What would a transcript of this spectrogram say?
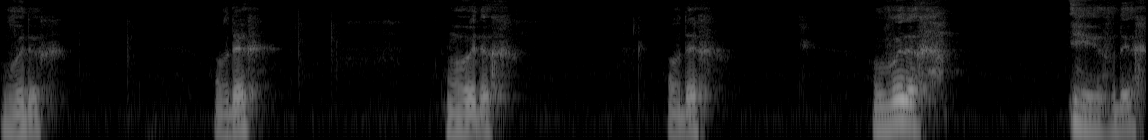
Видих. Вдих. Видих. Вдих. Видих. І вдих.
